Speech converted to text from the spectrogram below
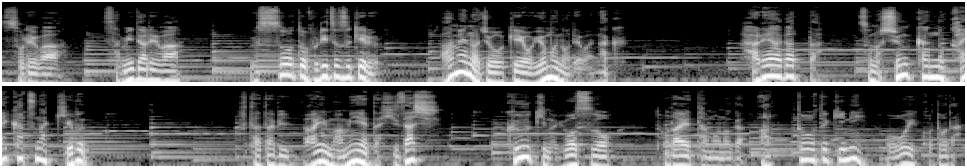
それはさみだれはうっそうと降り続ける雨の情景を読むのではなく晴れ上がったその瞬間の快活な気分。再び相まみえた日差し空気の様子を捉えたものが圧倒的に多いことだ。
